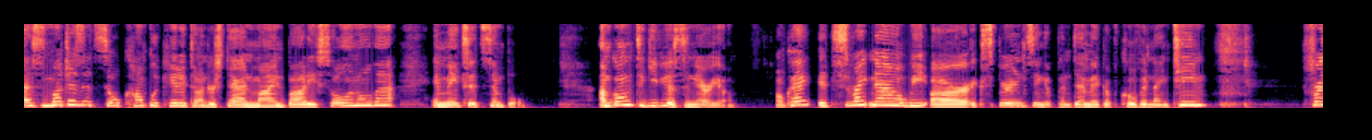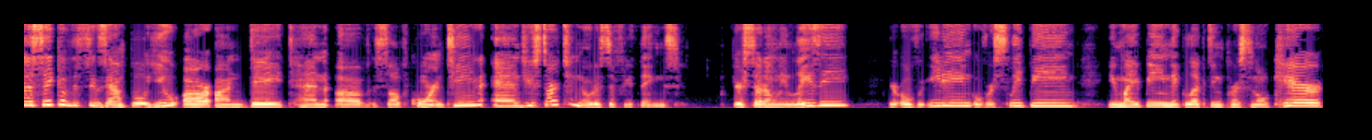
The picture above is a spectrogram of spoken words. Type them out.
as much as it's so complicated to understand mind, body, soul, and all that, it makes it simple. I'm going to give you a scenario. Okay? It's right now we are experiencing a pandemic of COVID 19. For the sake of this example, you are on day 10 of self quarantine and you start to notice a few things. You're suddenly lazy, you're overeating, oversleeping, you might be neglecting personal care,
